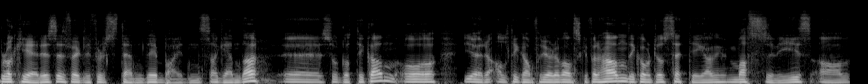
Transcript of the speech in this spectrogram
blokkere selvfølgelig fullstendig Bidens agenda eh, så godt de kan, og gjøre alt de kan for å gjøre det vanskelig for han. De kommer til å sette i gang massevis av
